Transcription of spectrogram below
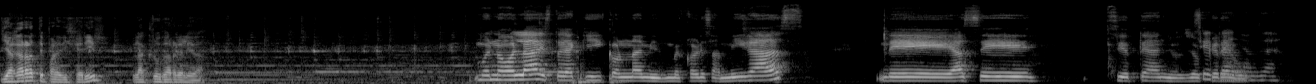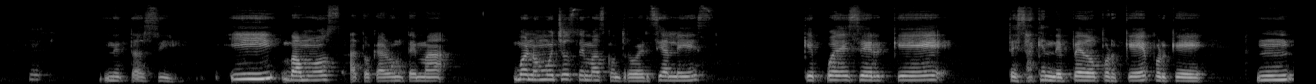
y agárrate para digerir la cruda realidad. Bueno, hola, estoy aquí con una de mis mejores amigas de hace siete años, yo Siete creo. años ya. Sí. Neta, sí. Y vamos a tocar un tema, bueno, muchos temas controversiales que puede ser que te saquen de pedo. ¿Por qué? Porque mm,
